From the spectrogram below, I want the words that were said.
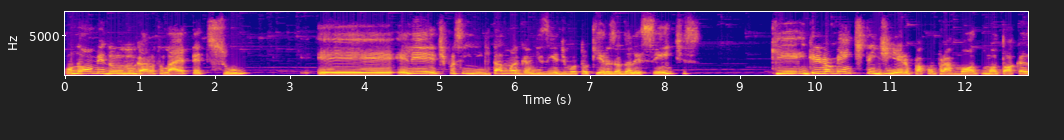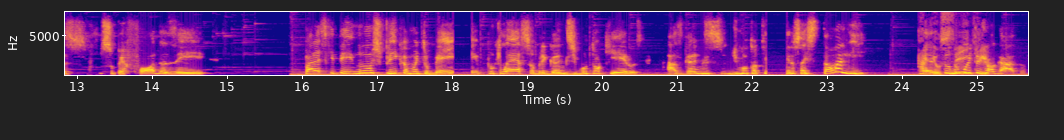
O nome do, do garoto lá é Tetsu. E ele, tipo assim, ele tá numa ganguezinha de motoqueiros adolescentes que incrivelmente tem dinheiro pra comprar mo- motocas super fodas e parece que tem, não explica muito bem porque é sobre gangues de motoqueiros. As gangues de motoqueiros só estão ali. Cara, é tudo muito jogado.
